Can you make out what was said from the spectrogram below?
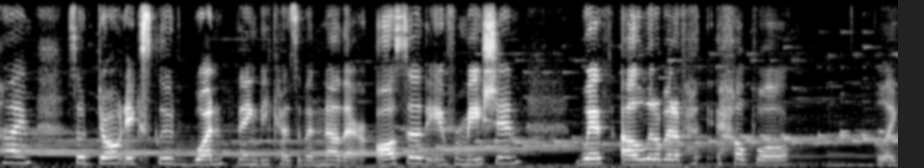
time. So don't exclude one thing because of another. Also, the information with a little bit of helpful, like,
